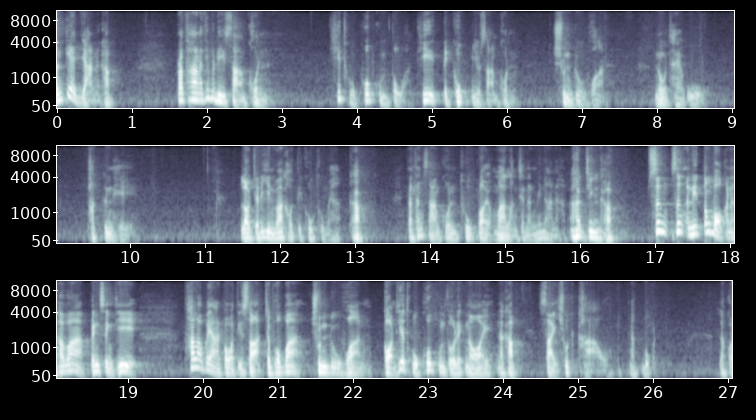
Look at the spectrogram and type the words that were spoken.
สังเกตอย่างนะครับ ประธานาธิบดีสามคนที่ถูกควบคุมตัว ที่ติดคุกมีอยู่สามคน ชุนดูฮวาน โนแทอู พักกึนเฮ เราจะได้ยินว่าเขาติดคุกถูกไหมฮะครับ แต่ทั้ง 3 คนถูกปล่อยออกมาหลังจากนั้นไม่นานนะครับอ่าจริงครับ ซึ่งซึ่งอันนี้ต้องบอกกันนะครับว่าเป็นสิ่งที่ถ้าเราไปอ่านประวัติศาสตร์ จะพบว่าชุนดูฮวานก่อนที่จะถูกควบคุมตัวเล็กน้อยนะครับ ใส่ชุดขาวนักบวชแล้วก็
